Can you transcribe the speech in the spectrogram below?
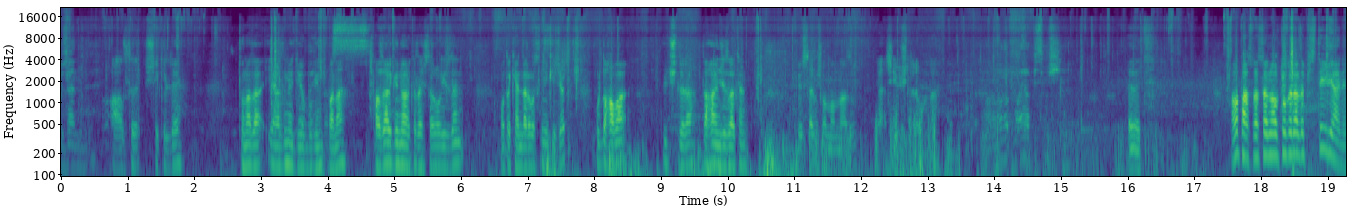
Özenli. Altı şekilde. Tuna da yardım ediyor bugün bana. Pazar günü arkadaşlar o yüzden o da kendi arabasını yıkayacak. Burada hava 3 lira. Daha önce zaten göstermiş olmam lazım. Ya şey 3 lira burada. Araba bayağı pismiş. Evet. Ama paspasların altı o kadar da pis değil yani.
